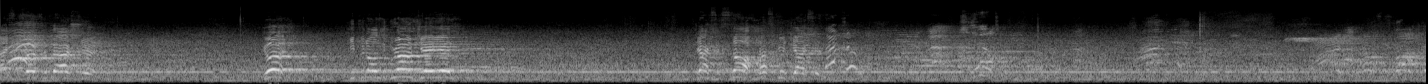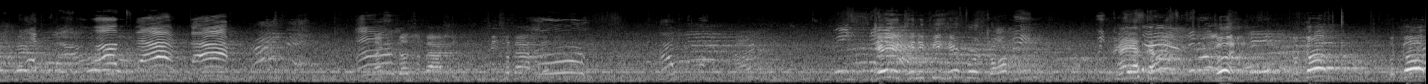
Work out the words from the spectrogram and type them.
Nice done, Sebastian. Good. Keep it on the ground, Jayen. Jackson, stop. That's good, Jackson. Done, Sebastian. See Sebastian? Jay, can you be here for a drop? Good. Look up. Look up.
